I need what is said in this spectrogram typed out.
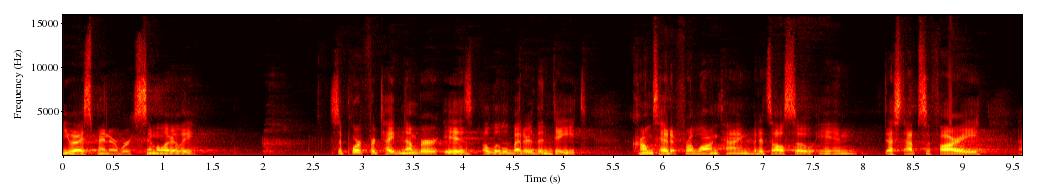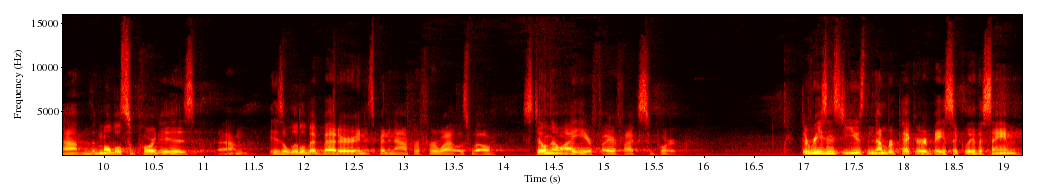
UI spinner works similarly. Support for type number is a little better than date. Chrome's had it for a long time, but it's also in desktop Safari. Um, the mobile support is, um, is a little bit better, and it's been in Opera for a while as well. Still no IE or Firefox support. The reasons to use the number picker are basically the same.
